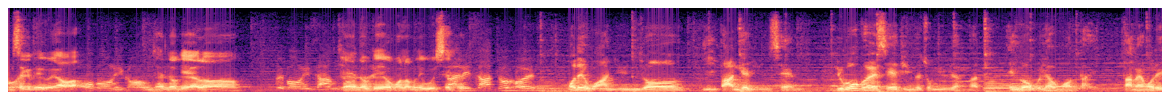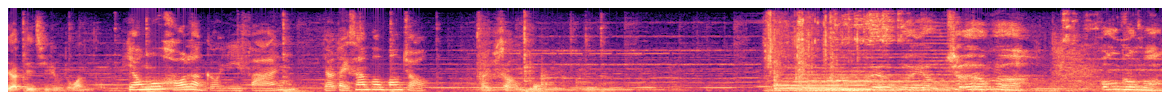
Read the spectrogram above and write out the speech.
唔識條友啊？我幫你講咁，聽多幾日咯，佢幫你爭聽多幾日我諗你會識嘅但係你。殺咗佢，我哋還原咗疑犯嘅原聲。如果佢係社團嘅重要人物，應該會有案底，但係我哋一啲資料都揾唔到。有冇可能個疑犯有第三方幫助？第三方。兩位酋長啊，幫個忙，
